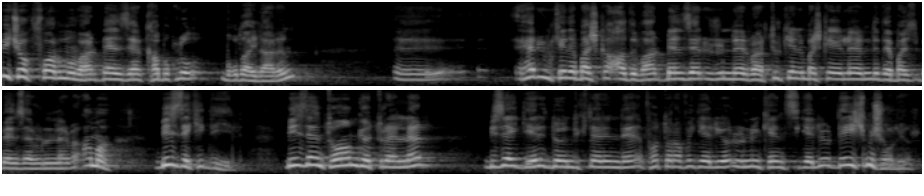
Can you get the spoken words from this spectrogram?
birçok formu var benzer kabuklu buğdayların. Ee, her ülkede başka adı var, benzer ürünler var. Türkiye'nin başka yerlerinde de benzer ürünler var ama bizdeki değil. Bizden tohum götürenler bize geri döndüklerinde fotoğrafı geliyor, ürünün kendisi geliyor, değişmiş oluyor.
